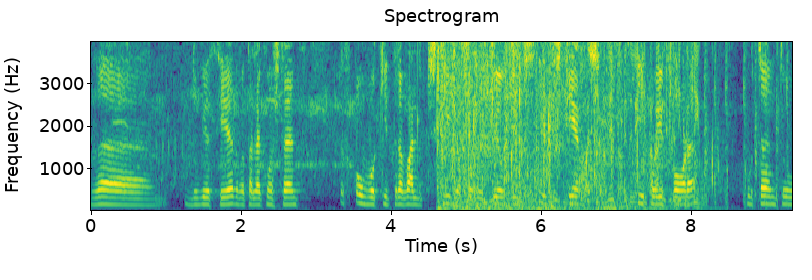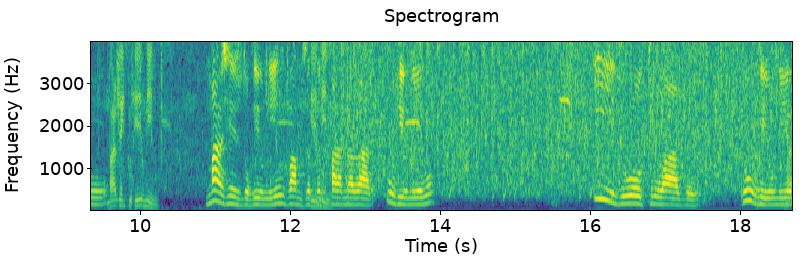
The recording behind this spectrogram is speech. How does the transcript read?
da, do BC, da Batalha Constante. Houve aqui trabalho de pesquisa sobre os deuses exis- existentes e por aí fora. Portanto, Margens do rio Nilo. vamos atravessar a nadar o Rio Nilo. E do outro lado do Rio Nilo,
